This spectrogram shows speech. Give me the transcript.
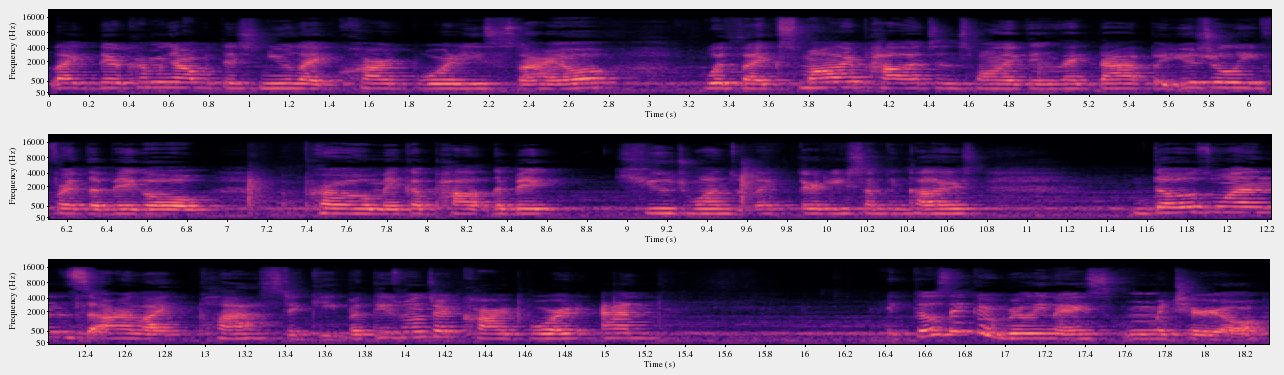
Like, they're coming out with this new, like, cardboardy style with, like, smaller palettes and smaller things like that. But usually for the big old pro makeup palette, the big, huge ones with, like, 30-something colors, those ones are, like, plasticky. But these ones are cardboard, and it feels like a really nice material.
